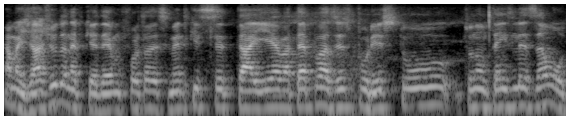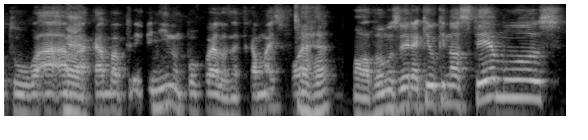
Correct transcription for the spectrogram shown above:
Ah, mas já ajuda, né? Porque é um fortalecimento que você tá aí, até às vezes por isso tu, tu não tens lesão, ou tu a, é. acaba prevenindo um pouco elas, né? Ficar mais forte. Uhum. Ó, vamos ver aqui o que nós temos.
